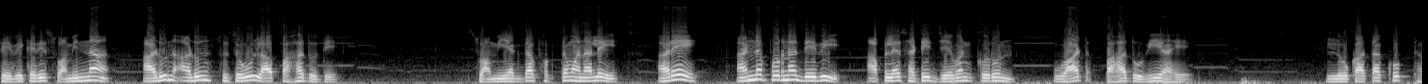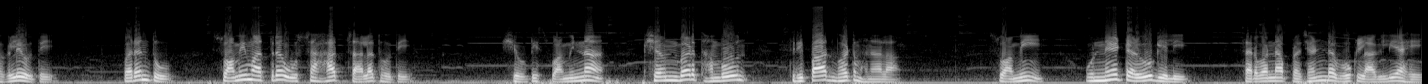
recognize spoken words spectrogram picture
सेवेकरी स्वामींना आडून आडून सुचवू ला पाहत होते. स्वामी एकदा फक्त म्हणाले अरे अन्नपूर्णा देवी आपल्यासाठी जेवण करून वाट पाहत उभी आहे. लोक आता खूप थकले होते परंतु स्वामी मात्र उत्साहात चालत होते. शेवटी स्वामींना क्षणभर थांबवून श्रीपाद भट म्हणाला स्वामी उन्हे टळू गेली. सर्वांना प्रचंड भूक लागली आहे.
